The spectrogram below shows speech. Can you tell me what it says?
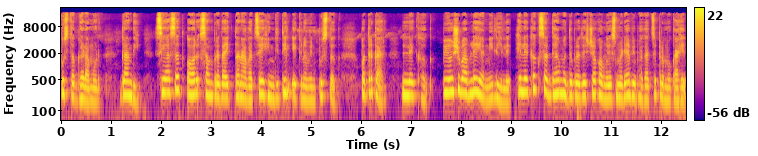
पुस्तक घडामोड. गांधी सियासत और सांप्रदायिकता नावाचे हिंदीतील एक नवीन पुस्तक पत्रकार लेखक पियुष बाबले यांनी लिहिले. हे लेखक सध्या मध्य प्रदेशच्या काँग्रेस मीडिया विभागाचे प्रमुख आहेत.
